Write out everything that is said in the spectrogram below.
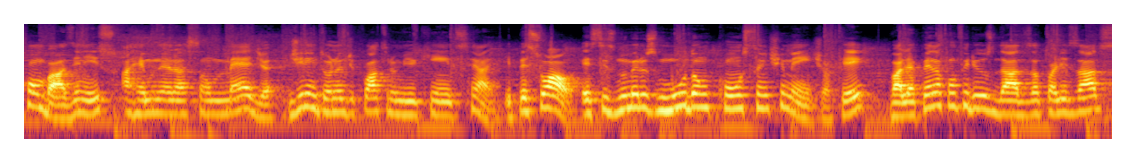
Com base nisso, a remuneração média gira em torno de R$ 4.500. E pessoal, esses números mudam constantemente, ok? Vale a pena conferir os dados atualizados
